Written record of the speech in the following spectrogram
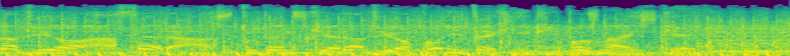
Radio Afera, Studenckie Radio Politechniki Poznańskiej.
